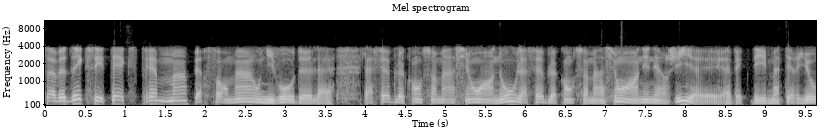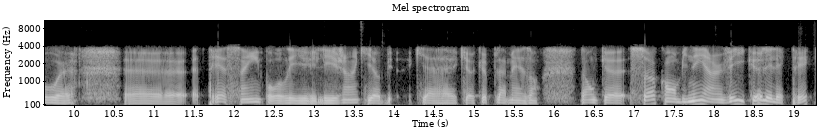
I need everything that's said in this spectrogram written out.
Ça veut dire que c'était extrêmement performant au niveau de la, la, faible consommation en eau, la faible consommation en énergie, euh, avec des matériaux euh, euh, très sains pour les, gens qui, occupent la maison. Donc ça combiné à un véhicule électrique,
